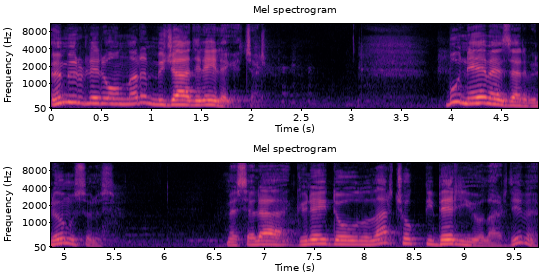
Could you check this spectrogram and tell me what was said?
Ömürleri onların mücadeleyle geçer. Bu neye benzer biliyor musunuz? Mesela Güneydoğulular çok biber yiyorlar değil mi?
